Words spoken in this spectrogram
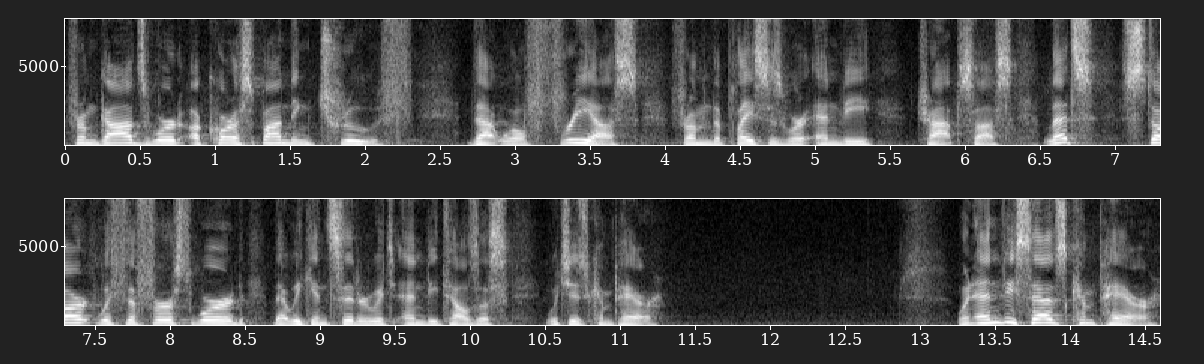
from God's word a corresponding truth that will free us from the places where envy traps us. Let's start with the first word that we consider, which envy tells us, which is compare. When envy says compare,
